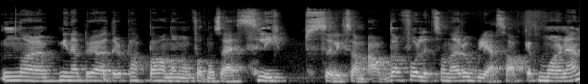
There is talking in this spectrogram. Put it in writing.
några, mina bröder och pappa har någon gång fått någon så här slips. Liksom. Ja, de får lite såna roliga saker på morgonen.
